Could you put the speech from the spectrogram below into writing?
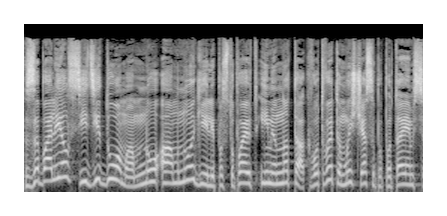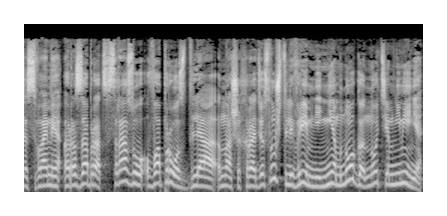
Заболел, сиди дома. Ну, а многие ли поступают именно так? Вот в этом мы сейчас и попытаемся с вами разобраться. Сразу вопрос для наших радиослушателей. Времени немного, но тем не менее.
